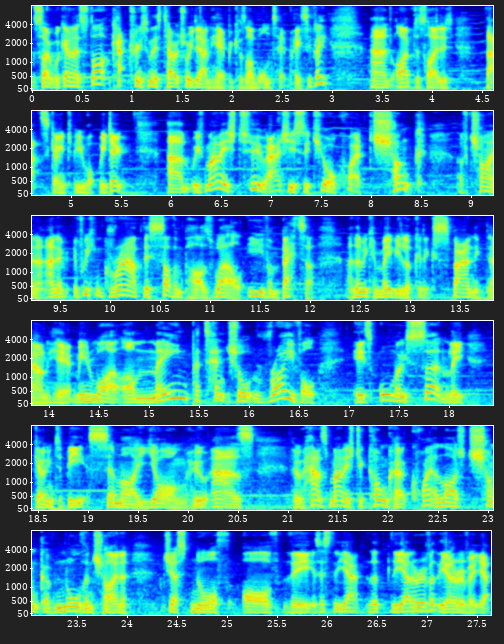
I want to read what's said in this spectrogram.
So we're going to start capturing some of this territory down here because I want it, basically. And I've decided that's going to be what we do. Um, we've managed to actually secure quite a chunk of China. And if, if, we can grab this southern part as well, even better. And then we can maybe look at expanding down here. Meanwhile, our main potential rival is almost certainly going to be Sima Yong, who has who has managed to conquer quite a large chunk of northern China just north of the... Is this the, the, the Yellow River? The Yellow River, yeah.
